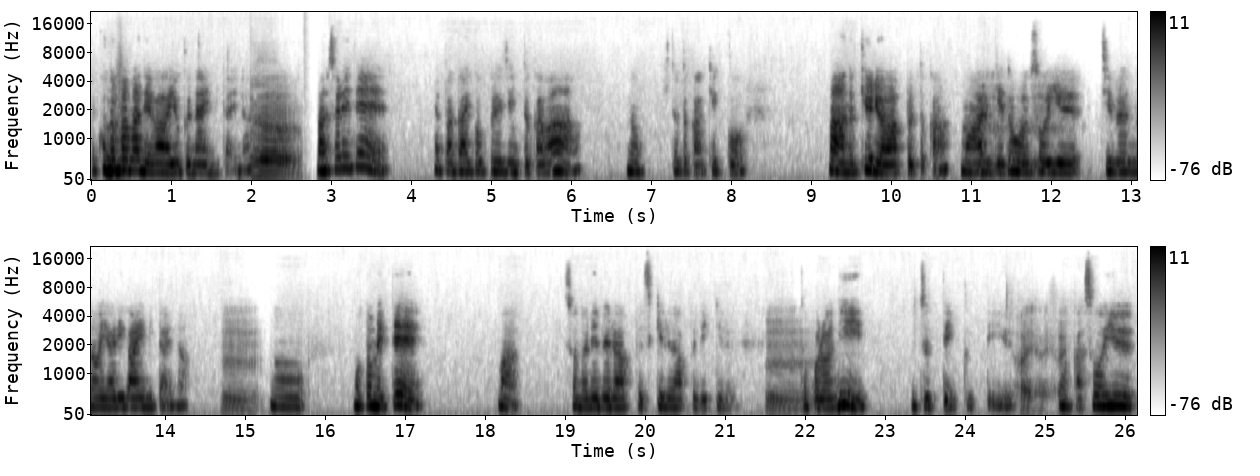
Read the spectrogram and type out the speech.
でこのままでは良くないみたいな。うん。まあそれでやっぱ外国人とかはの人とか結構まああの給料アップとかもあるけど、うんそういう自分のやりがいみたいなうん。のを求めてまあそのレベルアップスキルアップできるうん。ところに移っていくっていう、はいはいはないんかそういう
